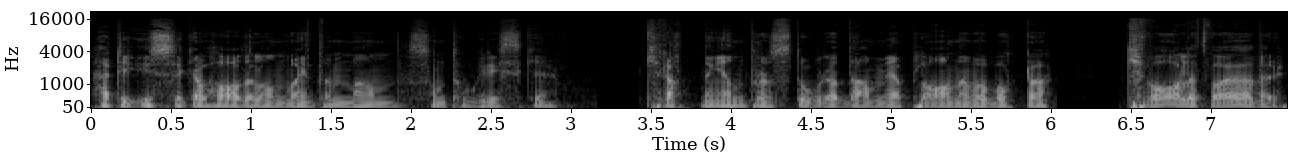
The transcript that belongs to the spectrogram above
Hertig Yssek av Hadalon var inte en man som tog risker. Krattningen på den stora dammiga planen var borta. Kvalet var över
